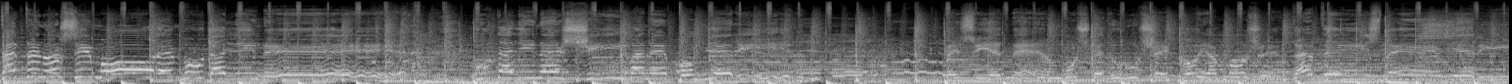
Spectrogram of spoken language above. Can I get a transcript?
Da te nosi morem u daljine. U daljine šivane po mjeri Bez jedne muške duše koja može da te iznevjeri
